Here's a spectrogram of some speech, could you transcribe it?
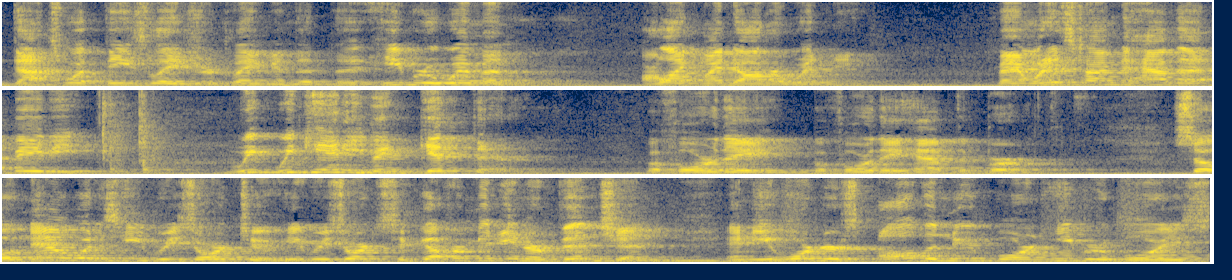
That's what these ladies are claiming, that the Hebrew women are like my daughter Whitney. Man, when it's time to have that baby, we, we can't even get there before they before they have the birth. So now what does he resort to? He resorts to government intervention and he orders all the newborn Hebrew boys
